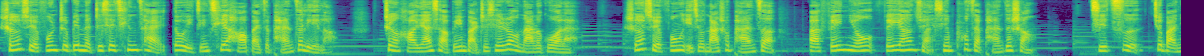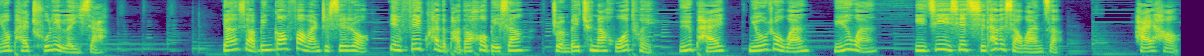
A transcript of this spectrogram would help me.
沈雪峰这边的这些青菜都已经切好，摆在盘子里了。正好杨小兵把这些肉拿了过来，沈雪峰也就拿出盘子，把肥牛、肥羊卷先铺在盘子上，其次就把牛排处理了一下。杨小兵刚放完这些肉，便飞快的跑到后备箱，准备去拿火腿、鱼排、牛肉丸、鱼丸以及一些其他的小丸子。还好，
